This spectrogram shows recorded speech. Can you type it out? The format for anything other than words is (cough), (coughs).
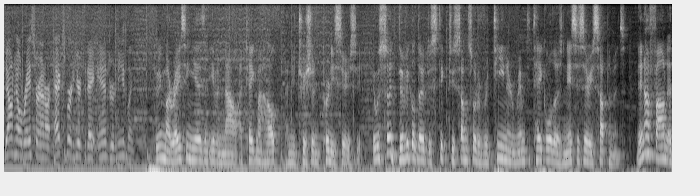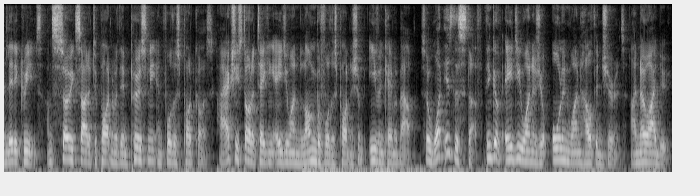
Downhill racer and our expert here today, Andrew Neethling. During my racing years and even now, I take my health and nutrition pretty seriously. It was so difficult though to stick to some sort of routine and remember to take all those necessary supplements. Then I found Athletic Greens. I'm so excited to partner with them personally and for this podcast. I actually started taking AG1 long before this partnership even came about. So, what is this stuff? Think of AG1 as your all in one health insurance. I know I do.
